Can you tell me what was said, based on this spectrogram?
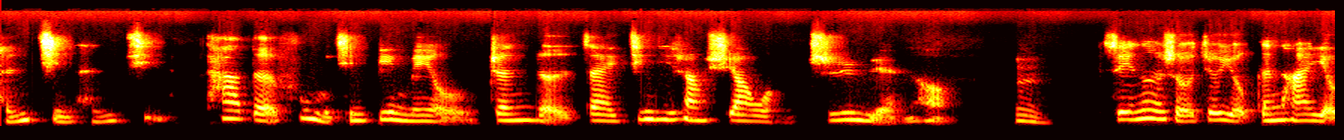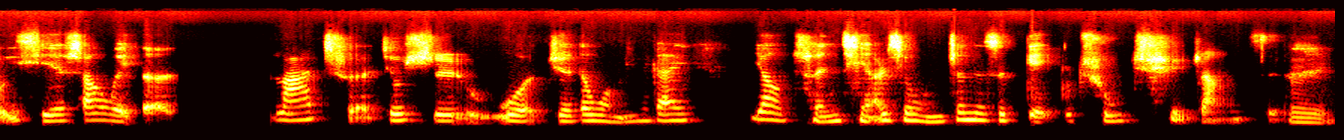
很紧很紧，他的父母亲并没有真的在经济上需要我们支援哈。嗯，所以那个时候就有跟他有一些稍微的。拉扯，就是我觉得我们应该要存钱，而且我们真的是给不出去这样子。嗯，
